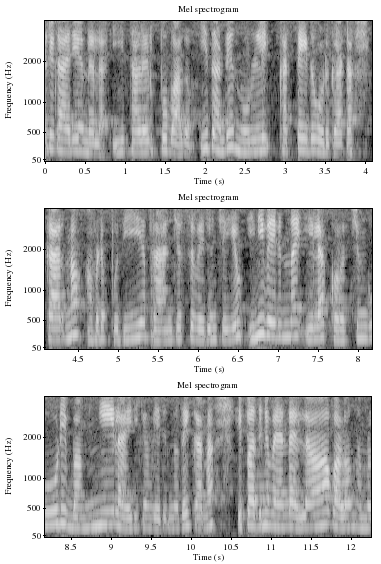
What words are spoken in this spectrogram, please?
ഒരു കാര്യം ഉണ്ടല്ലോ ഈ തളിർപ്പ് ഭാഗം. ഇതുണ്ട് നുള്ളി കട്ട് ചെയ്ത് കൊടുക്കുക കേട്ടോ. കാരണം അവിടെ പുതിയ ബ്രാഞ്ചസ് വരും ചെയ്യും. ഇനി വരുന്ന ഇല കുറച്ചും കൂടി ഭംഗിയിലായിരിക്കും വരുന്നത്. കാരണം ഇപ്പൊ അതിന് വേണ്ട എല്ലാ വളവും നമ്മൾ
